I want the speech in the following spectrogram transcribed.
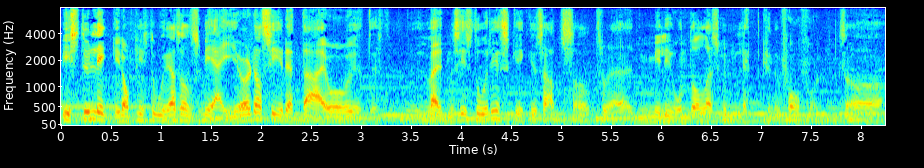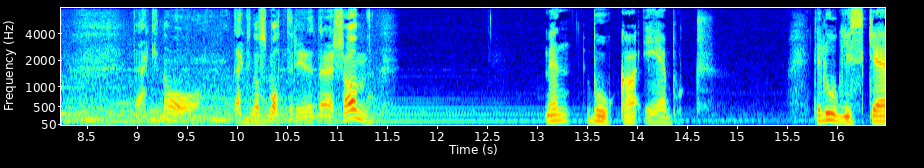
Hvis du legger opp historia sånn som jeg gjør, da sier dette er jo verdenshistorisk, ikke sant, så tror jeg en million dollar skulle lett kunne få for den. Så det er ikke noe, det er ikke noe småtteri det dreier seg om. Men boka er bort. Det logiske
